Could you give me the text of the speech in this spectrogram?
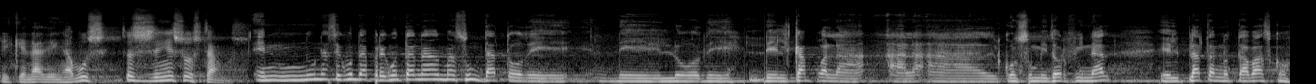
y que nadie abuse. Entonces en eso estamos. En una segunda pregunta, nada más un dato de, lo de, del campo al consumidor final, el plátano tabasco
